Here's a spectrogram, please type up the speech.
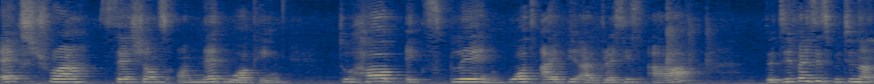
extra sessions on networking to help explain what IP addresses are, the differences between an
